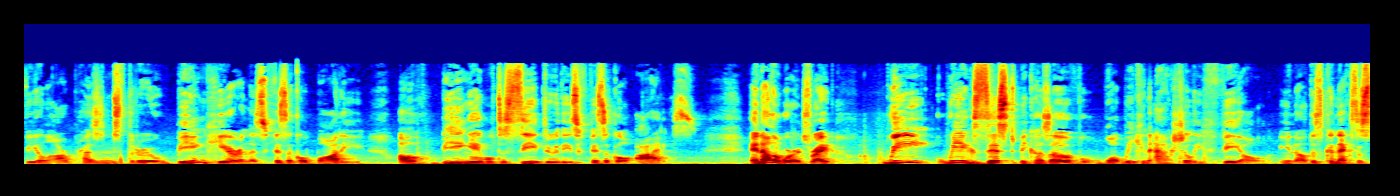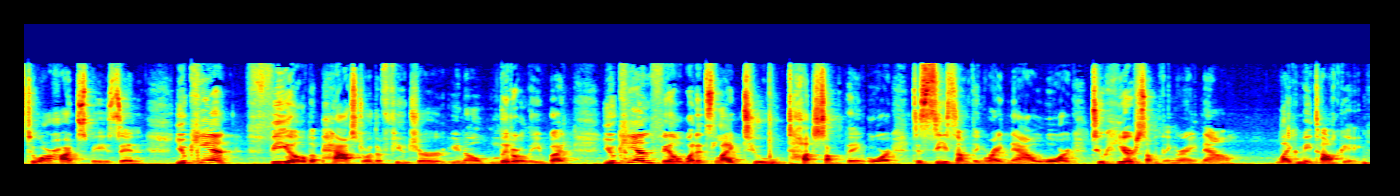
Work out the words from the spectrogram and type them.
feel our presence through being here in this physical body, of being able to see through these physical eyes. In other words, right, we we exist because of what we can actually feel you know? This connects us to our heart space and you can't feel the past or the future you know literally but you can feel what it's like to touch something or to see something right now or to hear something right now like me talking.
